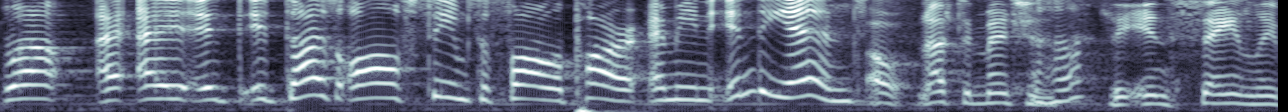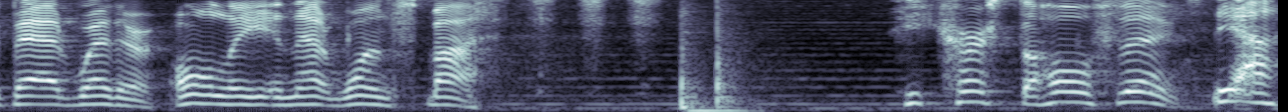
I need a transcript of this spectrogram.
Well, I, I it, it does all seem to fall apart. I mean, in the end. Oh, not to mention uh-huh. the insanely bad weather only in that one spot. He cursed the whole thing. Yeah,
